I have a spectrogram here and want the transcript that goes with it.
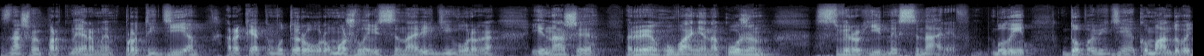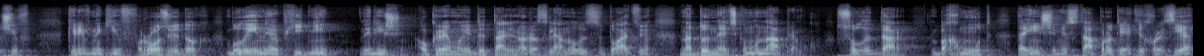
з нашими партнерами, протидія ракетному терору, можливість сценарії дій ворога і наше реагування на кожен з вірогідних сценаріїв. Були доповіді командувачів, керівників розвідок, були і необхідні рішення. Окремо і детально розглянули ситуацію на Донецькому напрямку: Соледар, Бахмут та інші міста, проти яких Росія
